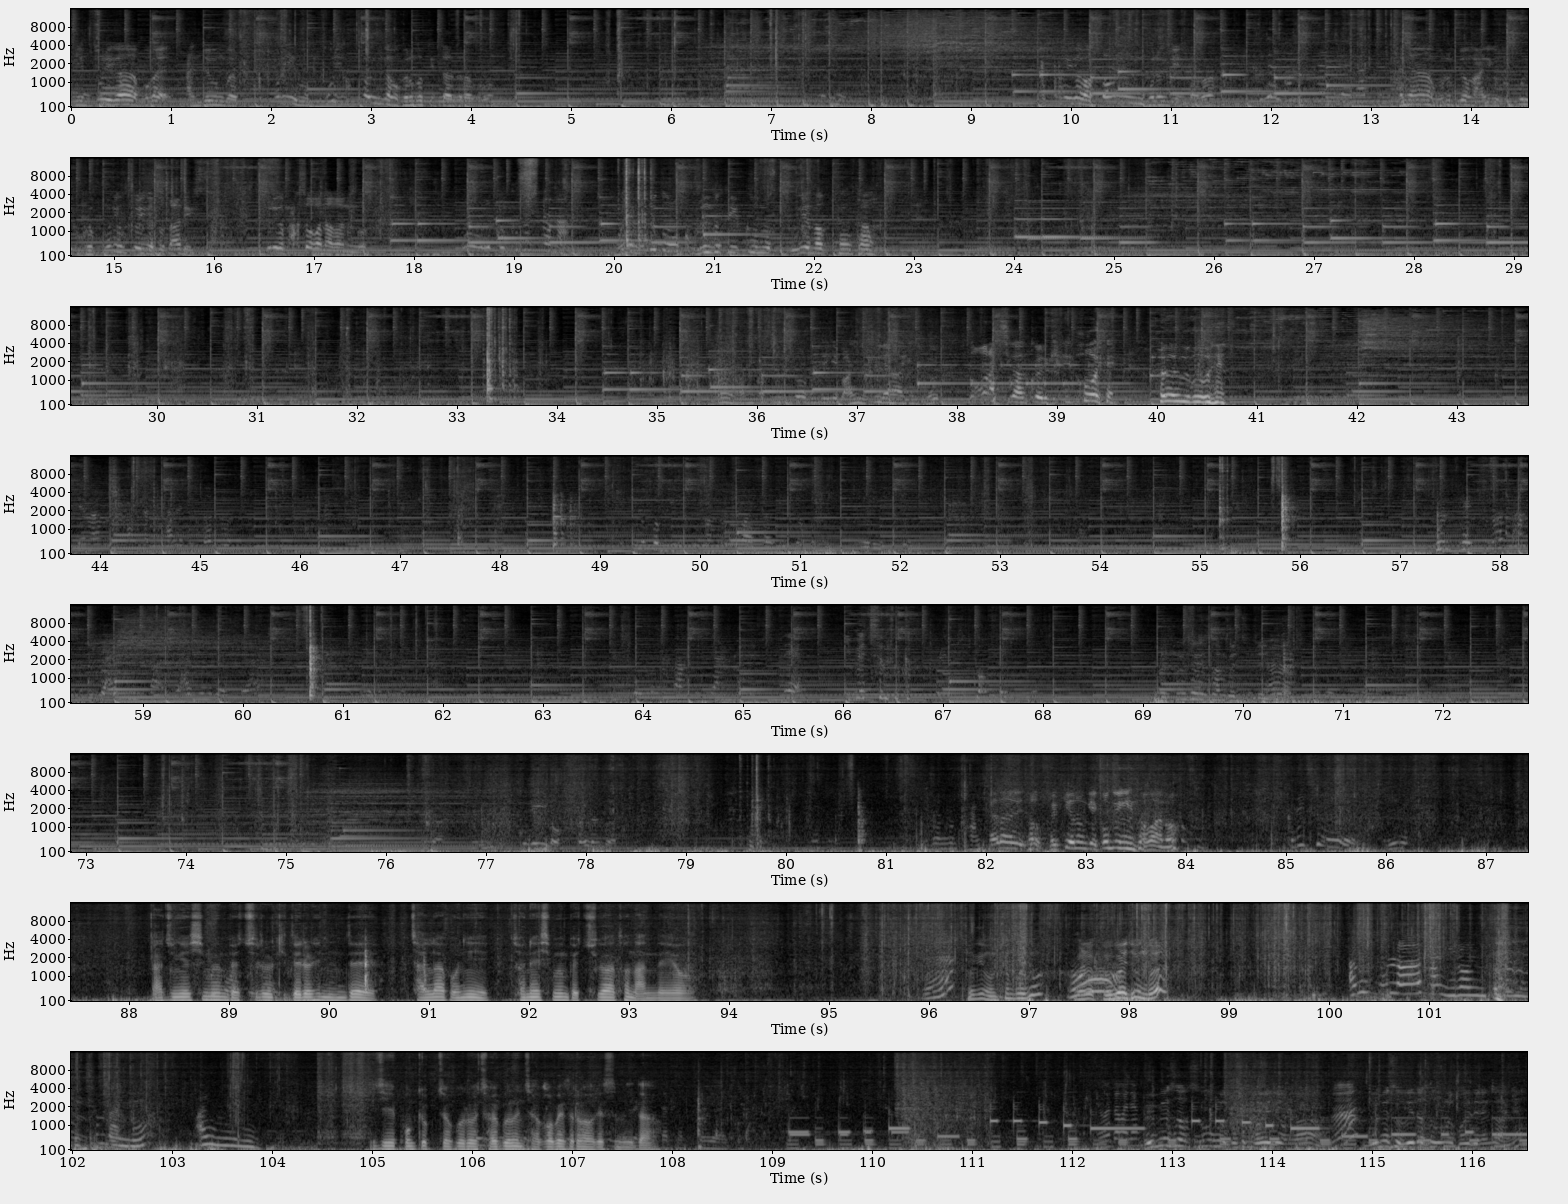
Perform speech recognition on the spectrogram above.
이게 이. 뿌리가 뭐가 안 좋은 거야 뿌리 뭐 뿌리 흑성인가 뭐 그런 것도 있다 하더라고 뿌리가 막 썩는 그런 게 있나 봐 그게 소리야? 아니야 무릎병 아니고 뿌리 그 뿌리 흑병이가 또 따로 있어 뿌리가 막 썩어 나가는 거왜 우리 또 그랬잖아. 원래 뿌리도 그런 것도 있고 뭐 그게 막다 뻔하지가 않고 이렇게 허해 허여물 거 차라리 저 벗겨놓은 게 꼬갱이 더 많어 그렇지. 나중에 심은 배추를 기대를 했는데 잘라보니 전에 심은 배추가 더 낫네요. 저기 엄청 굵어? 어. 원래 굵어야 좋은 거야? 아유 몰라. 난 이런 사람도 처음 봤네 아유 이제 본격적으로 절구는 작업에 들어가겠습니다. 르면서 소금을 보여줘. 엄마 르면서 위에다 소금을 보여야 되는 거 아니야?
